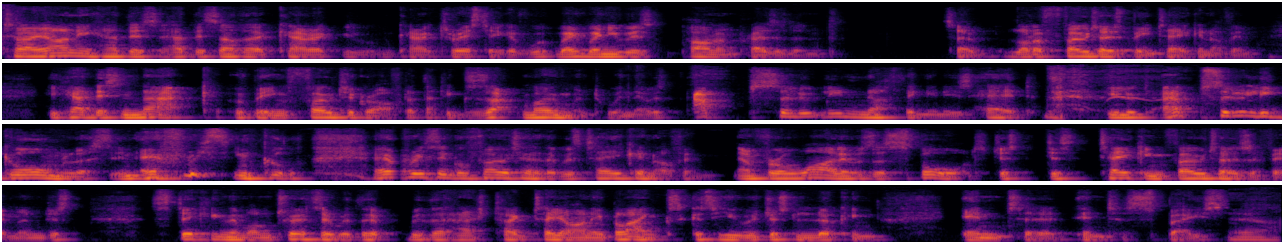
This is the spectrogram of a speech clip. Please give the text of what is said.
Tajani had this had this other characteristic of when he was Parliament president so a lot of photos being taken of him. He had this knack of being photographed at that exact moment when there was absolutely nothing in his head. He looked absolutely gormless in every single every single photo that was taken of him. And for a while, it was a sport, just just taking photos of him and just sticking them on Twitter with the with the hashtag Tajani blanks because he was just looking into into space. Yeah,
